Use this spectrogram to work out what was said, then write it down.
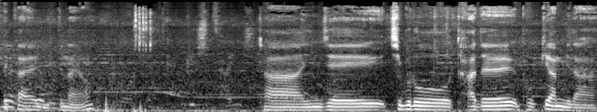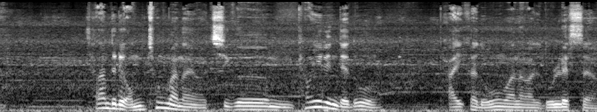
색깔 이쁘나요? 자, 이제 집으로 다들 복귀합니다. 사람들이 엄청 많아요. 지금 평일인데도 바이크가 너무 많아가지고 놀랬어요.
